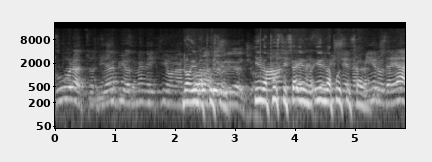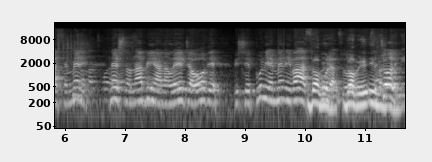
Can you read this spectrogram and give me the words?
Kurac, odjebi od mene i ti ona... Do, Irma, pusti. Irma, pusti sa, Manite me Irma, se Irma, više pusti na sada. miru da ja se meni nešto nabija na leđa ovdje, više punije meni vas Dobro, kurac. dobro, Irma. čuli?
